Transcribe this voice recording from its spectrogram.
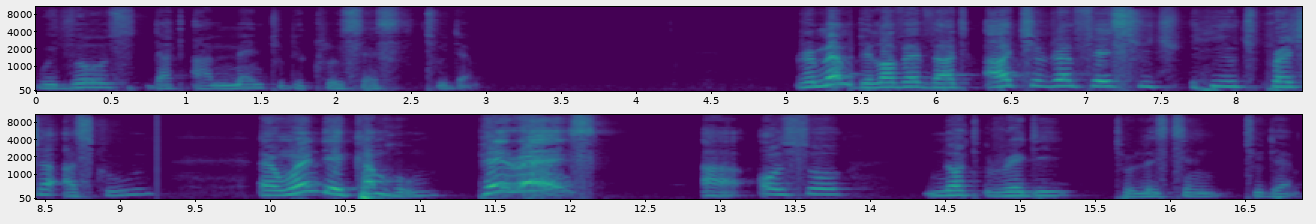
with those that are meant to be closest to them. Remember, beloved, that our children face huge, huge pressure at school. And when they come home, parents are also not ready to listen to them.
